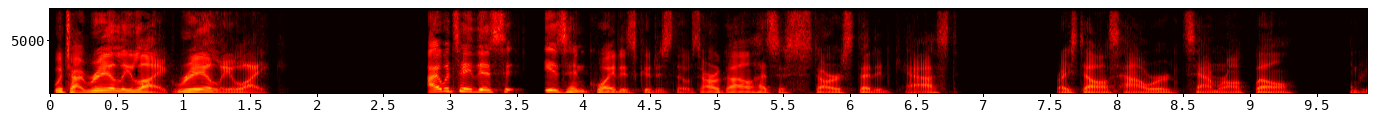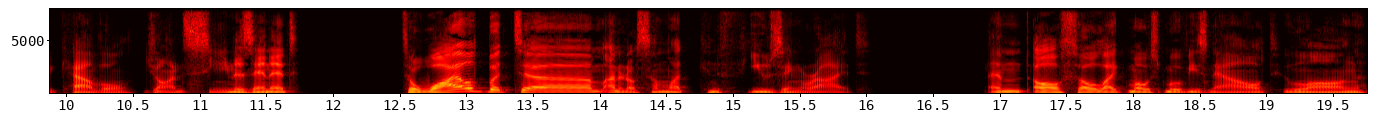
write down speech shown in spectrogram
which I really like, really like. I would say this isn't quite as good as those. Argylle has a star studded cast Bryce Dallas Howard, Sam Rockwell, Henry Cavill, John Cena's in it. It's a wild, but um, I don't know, somewhat confusing ride. And also, like most movies now, too long.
